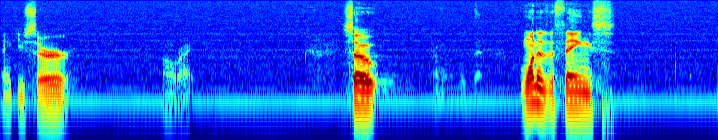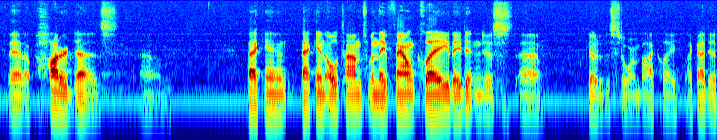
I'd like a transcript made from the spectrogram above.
Thank you, sir. All right. So, one of the things that a potter does back in back in old times when they found clay, they didn't just uh, go to the store and buy clay like I did.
